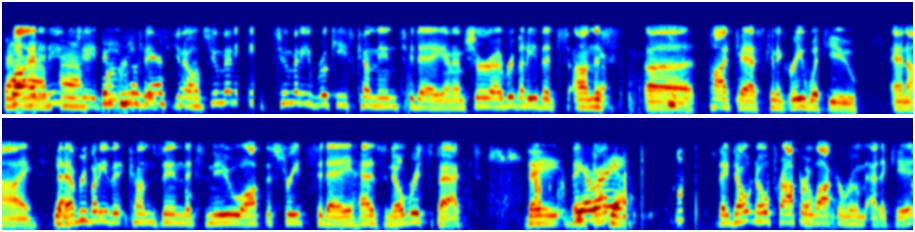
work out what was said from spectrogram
so well, and um, it is um, JB still because this, you know so- too many too many rookies come in today, and I'm sure everybody that's on this uh, podcast can agree with you and I that Yeah. everybody that comes in that's new off the streets today has no respect. They they You're don't right. they don't know proper locker room etiquette.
